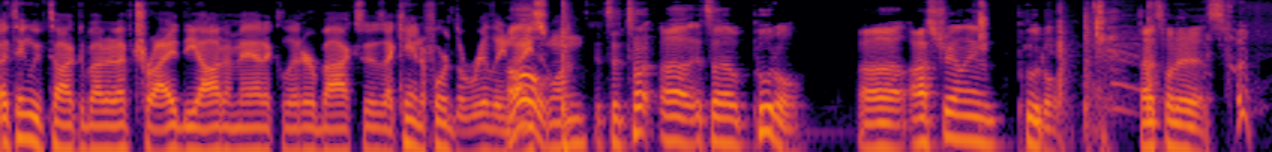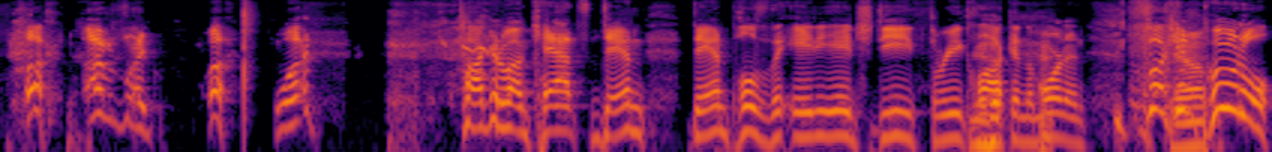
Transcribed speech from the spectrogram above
I think we've talked about it. I've tried the automatic litter boxes. I can't afford the really nice Oh, one. It's a to- uh, it's a poodle, uh, Australian poodle. That's what it is. Fuck. I was like, what? What? Talking about cats, Dan Dan pulls the ADHD three o'clock in the morning. Fucking poodle.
